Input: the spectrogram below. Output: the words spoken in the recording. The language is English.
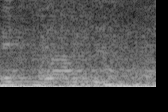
It's lasted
